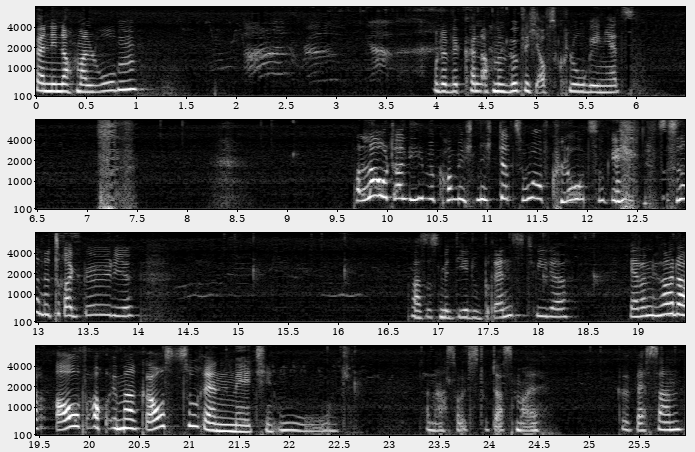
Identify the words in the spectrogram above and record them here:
können die nochmal loben. Oder wir können auch mal wirklich aufs Klo gehen jetzt. Vor lauter Liebe komme ich nicht dazu, auf Klo zu gehen. Das ist eine Tragödie. Was ist mit dir? Du brennst wieder. Ja, dann hör doch auf, auch immer rauszurennen, Mädchen. Uh, und danach solltest du das mal bewässern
